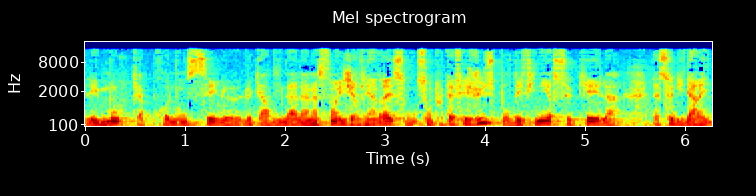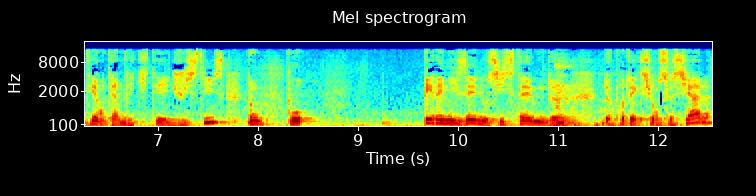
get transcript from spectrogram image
les mots qu'a prononcés le, cardinal à l'instant, et j'y reviendrai, sont, tout à fait justes pour définir ce qu'est la, la solidarité en termes d'équité et de justice. Donc, pour pérenniser nos systèmes de, protection sociale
